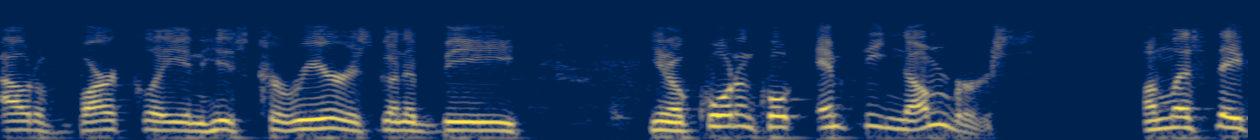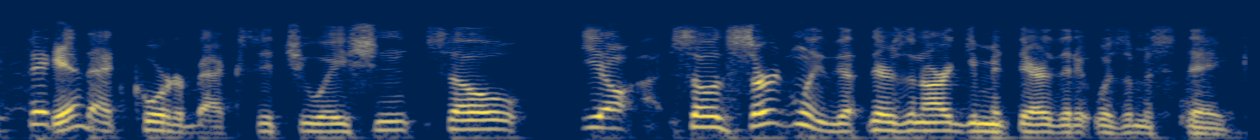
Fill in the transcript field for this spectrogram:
out of Barkley, and his career is going to be, you know, quote unquote, empty numbers unless they fix yeah. that quarterback situation. So, you know, so certainly that there's an argument there that it was a mistake.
